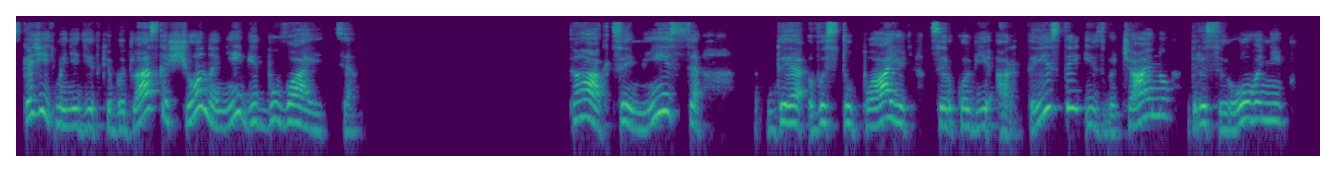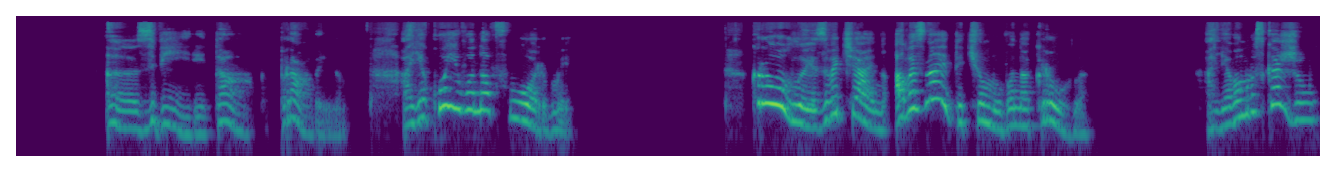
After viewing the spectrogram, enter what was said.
Скажіть мені, дітки, будь ласка, що на ній відбувається? Так, це місце, де виступають циркові артисти і, звичайно, дресировані е, звірі. Так, правильно. А якої вона форми? Круглої, звичайно. А ви знаєте, чому вона кругла? А я вам розкажу.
